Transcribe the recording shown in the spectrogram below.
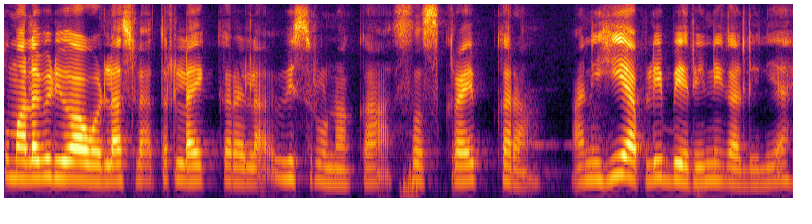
तुम्हाला व्हिडिओ आवडला असला तर लाईक करायला विसरू नका सबस्क्राईब करा. आणि ही आपली बेरी निघालेली आहे.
